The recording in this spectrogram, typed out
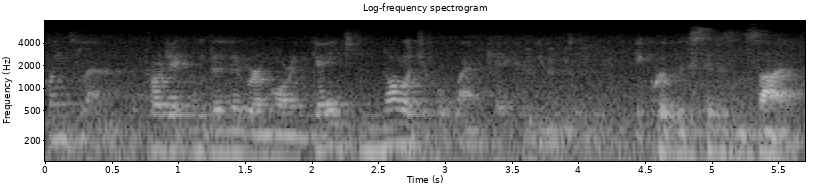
Queensland. The project will deliver a more engaged and knowledgeable land care community equipped with citizen science.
